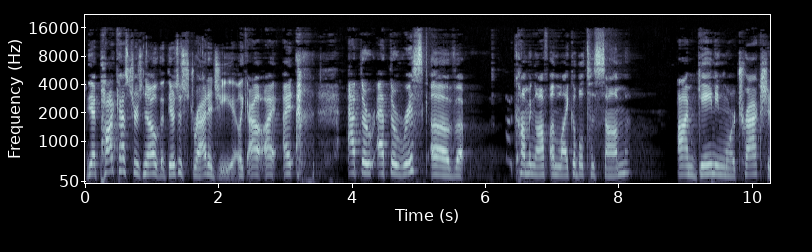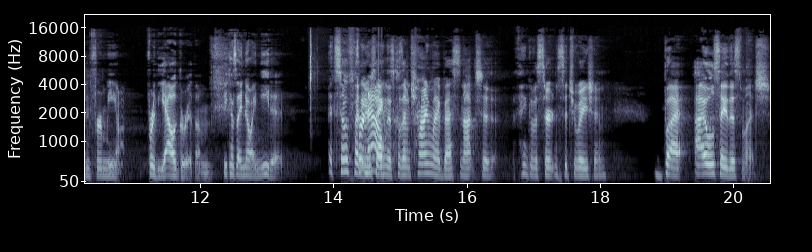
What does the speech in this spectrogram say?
Yeah, podcasters know that there's a strategy. Like I, I, I at the at the risk of coming off unlikable to some, I'm gaining more traction for me for the algorithm because I know I need it. It's so funny you're now. saying this because I'm trying my best not to think of a certain situation. But I will say this much.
